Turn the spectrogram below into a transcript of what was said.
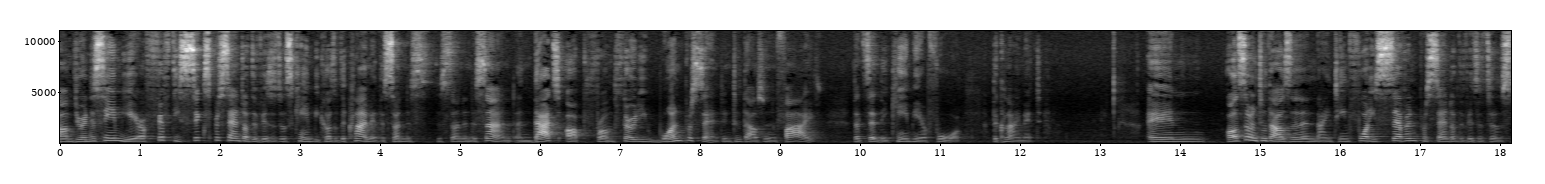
Um, during the same year, 56% of the visitors came because of the climate, the sun, the sun and the sand. And that's up from 31% in 2005 that said they came here for the climate. And also in 2019, 47% of the visitors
